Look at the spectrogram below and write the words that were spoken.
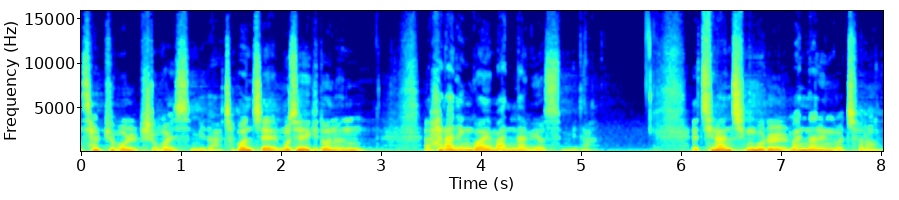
살펴볼 필요가 있습니다. 첫 번째, 모세의 기도는 하나님과의 만남이었습니다. 친한 친구를 만나는 것처럼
